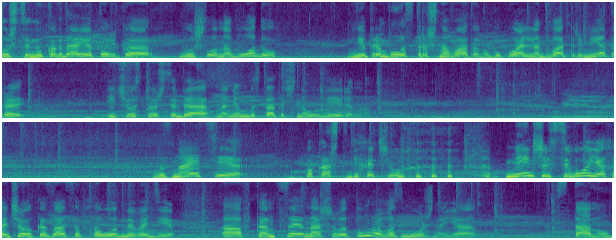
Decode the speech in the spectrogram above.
Слушайте, ну когда я только вышла на воду, мне прям было страшновато, ну буквально 2-3 метра, и чувствуешь себя на нем достаточно уверенно. Вы знаете, пока что не хочу. Меньше всего я хочу оказаться в холодной воде. А в конце нашего тура, возможно, я встану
